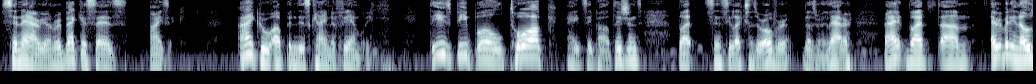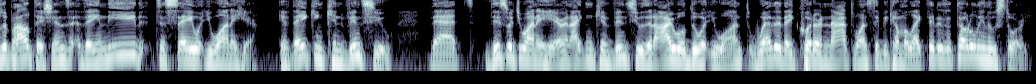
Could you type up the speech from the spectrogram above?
scenario. And Rebecca says, Isaac, I grew up in this kind of family. These people talk, I hate to say politicians, but since the elections are over, it doesn't really matter, right? But um, everybody knows with politicians, they need to say what you want to hear. If they can convince you that this is what you want to hear, and I can convince you that I will do what you want, whether they could or not once they become elected is a totally new story.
